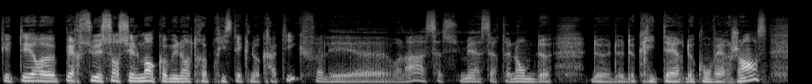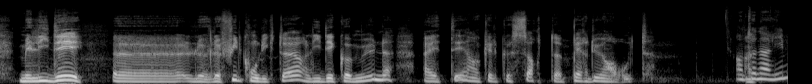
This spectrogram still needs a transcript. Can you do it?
qui était euh, perçue essentiellement comme une entreprise technocratique. Fallait, euh, voilà, s'assumer un certain nombre de, de, de, de critères de convergence, mais l'idée euh, le, le fil conducteur, l'idée commune, a été en quelque sorte perdue en route. Antonin Lim?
